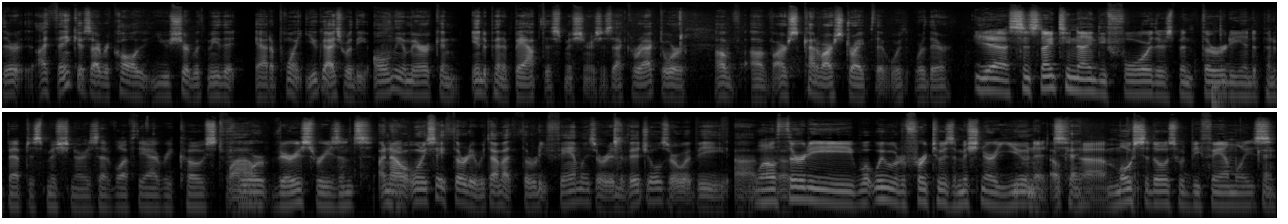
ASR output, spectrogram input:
there, I think, as I recall, you shared with me that at a point you guys were the only American Independent Baptist missionaries. Is that correct, or of, of our kind of our stripe that were, were there? Yeah, since 1994, there's been 30 Independent Baptist missionaries that have left the Ivory Coast wow. for various reasons. Now, when we say 30, are we talking about 30 families or individuals, or would be? Uh, well, uh, 30, what we would refer to as a missionary unit. Okay. Uh, most of those would be families. Okay.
